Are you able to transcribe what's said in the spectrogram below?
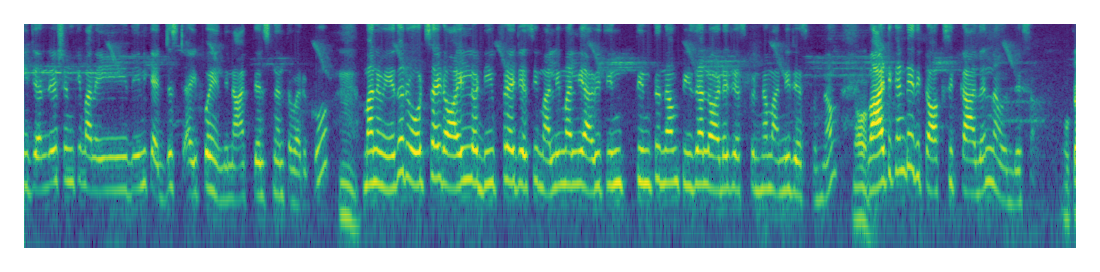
ఈ జనరేషన్కి మన ఈ దీనికి అడ్జస్ట్ అయిపోయింది నాకు తెలిసినంత వరకు. మనం ఏదో రోడ్ సైడ్ ఆయిల్లో డీప్ ఫ్రై చేసి మళ్ళీ మళ్ళీ అవి తింటున్నాం పిజ్జాలు ఆర్డర్ చేసుకుంటున్నాం అన్ని చేసుకుంటున్నాం. వాటికంటే ఇది టాక్సిక్ కాదని నా ఉద్దేశం. ఓకే.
